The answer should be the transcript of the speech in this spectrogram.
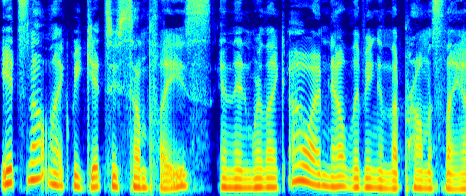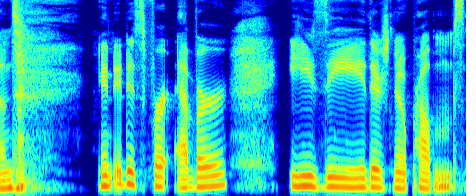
it's not like we get to some place and then we're like, oh, I'm now living in the promised land. and it is forever easy. There's no problems.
